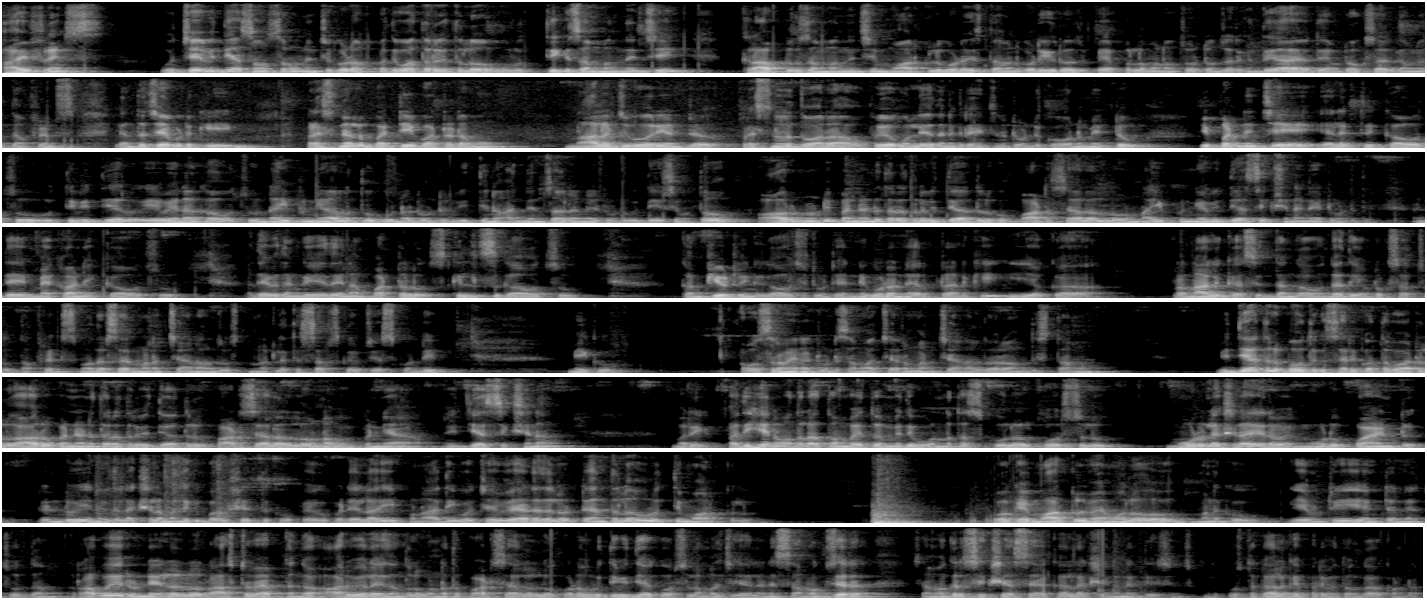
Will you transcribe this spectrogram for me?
Hi friends. వచ్చే విద్యా సంవత్సరం నుంచి కూడా పదవ తరగతిలో వృత్తికి సంబంధించి క్రాఫ్ట్కి సంబంధించి మార్కులు కూడా ఇస్తామని కూడా ఈరోజు పేపర్లో మనం చూడటం జరిగింది. అదేమిటో ఒకసారి గమనిద్దాం ఫ్రెండ్స్. ఎంతసేపటికి ప్రశ్నలు బట్టి పట్టడము నాలెడ్జ్ ఓరియంట్ ప్రశ్నల ద్వారా ఉపయోగం లేదని గ్రహించినటువంటి గవర్నమెంటు ఇప్పటి నుంచే ఎలక్ట్రిక్ కావచ్చు వృత్తి విద్యలు ఏవైనా కావచ్చు నైపుణ్యాలతో కూడినటువంటి విద్యను అందించాలనేటువంటి ఉద్దేశంతో ఆరు నుండి పన్నెండు తరగతుల విద్యార్థులకు పాఠశాలల్లో నైపుణ్య విద్యా శిక్షణ అనేటువంటిది. అంటే మెకానిక్ కావచ్చు అదేవిధంగా ఏదైనా బట్టలు స్కిల్స్ కావచ్చు కంప్యూటరింగ్ కావచ్చు ఇటువంటి అన్నీ కూడా నేర్పడానికి ఈ యొక్క ప్రణాళిక సిద్ధంగా ఉంది. అది ఏమిటో ఒకసారి చూద్దాం. ఫ్రెండ్స్ మొదటిసారి మన ఛానల్ చూస్తున్నట్లయితే సబ్స్క్రైబ్ చేసుకోండి. మీకు అవసరమైనటువంటి సమాచారం మన ఛానల్ ద్వారా అందిస్తాము. విద్యార్థుల భౌతిక సరికొత్త బాటలు ఆరు పన్నెండు తరగతుల విద్యార్థులు పాఠశాలల్లో నవపుణ్య విద్యా శిక్షణ మరి పదిహేను వందల తొంభై తొమ్మిది ఉన్నత స్కూళ్ళ కోర్సులు మూడు లక్షల ఇరవై మూడు పాయింట్ రెండు ఎనిమిది లక్షల మందికి భవిష్యత్తుకు ఉపయోగపడేలా ఈ పునాది వచ్చే ఏడాదిలో టెన్త్లో వృత్తి మార్కులు. ఓకే మార్కుల మేమోలో మనకు ఏమిటి ఏంటనేది చూద్దాం. రాబోయే రెండేళ్ళలో రాష్ట్ర వ్యాప్తంగా ఆరు వేల ఐదు వందల ఉన్నత పాఠశాలల్లో కూడా వృత్తి విద్యా కోర్సులు అమలు చేయాలని సమగ్ర సమగ్ర శిక్షా శాఖ లక్ష్యంగా నిర్దేశించుకుంది. పుస్తకాలకే పరిమితం కాకుండా.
